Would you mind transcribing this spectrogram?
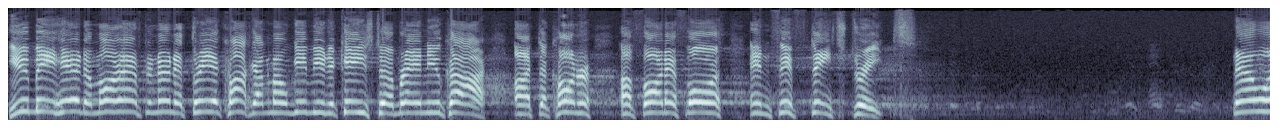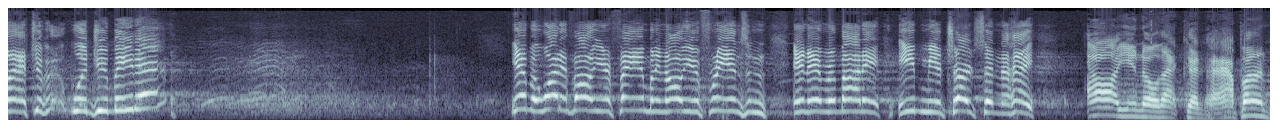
You be here tomorrow afternoon at 3 o'clock. I'm going to give you the keys to a brand new car at the corner of 44th and 15th Streets. Now, would you be there? Yeah, but what if all your family and all your friends and, and everybody, even your church, said, hey, oh, you know that couldn't happen.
